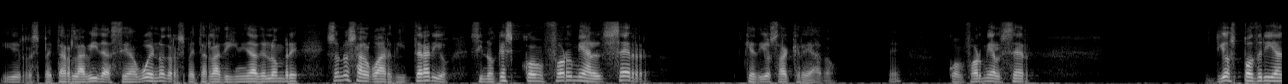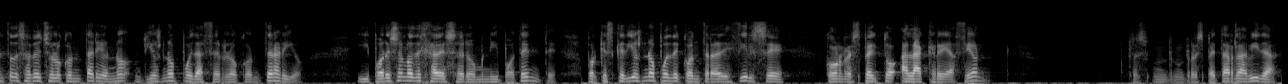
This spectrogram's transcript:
y respetar la vida sea bueno, de respetar la dignidad del hombre, eso no es algo arbitrario, sino que es conforme al ser que Dios ha creado. ¿eh? Conforme al ser. Dios podría entonces haber hecho lo contrario. No, Dios no puede hacer lo contrario. Y por eso no deja de ser omnipotente, porque es que Dios no puede contradecirse con respecto a la creación. respetar la vida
